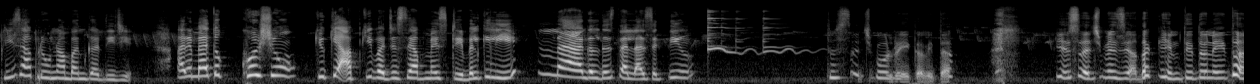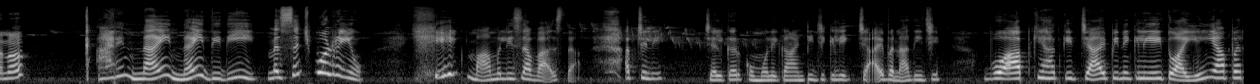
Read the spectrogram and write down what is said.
प्लीज़ आप रोना बंद कर दीजिए। अरे, मैं तो खुश हूँ, क्योंकि आपकी वजह से अब मैं इस टेबल के लिए नया गुलदस्ता ला सकती हूँ। तू सच बोल रही कविता। ये सच में ज़्यादा कीमती तो नहीं था ना? अरे नहीं नहीं दीदी, मैं सच बोल रही हूँ। ये एक मामूली सा आवाज़ था। अब चलिए, चलकर कोमोलिका आंटी जी के लिए एक चाय बना दीजिए। वो आपके हाथ की चाय पीने के लिए ही तो आई है यहाँ पर।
